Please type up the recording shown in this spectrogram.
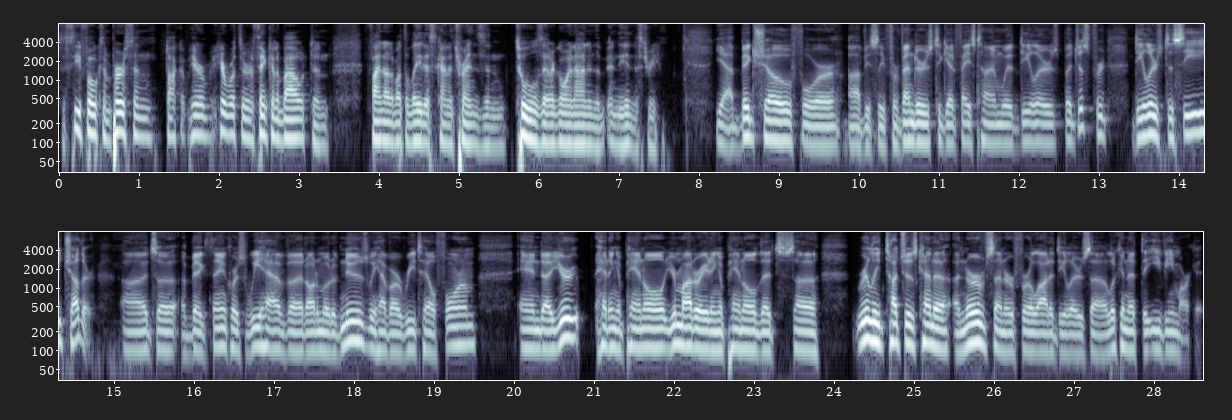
to see folks in person, talk hear hear what they're thinking about, and find out about the latest kind of trends and tools that are going on in the in the industry. Yeah, big show for obviously for vendors to get FaceTime with dealers, but just for dealers to see each other. Uh, it's a, a, big thing. Of course, we have uh, at Automotive News, we have our retail forum, and uh, you're heading a panel, you're moderating a panel that's uh, really touches kind of a nerve center for a lot of dealers uh, looking at the EV market.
